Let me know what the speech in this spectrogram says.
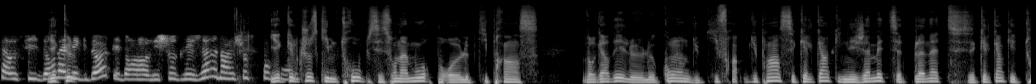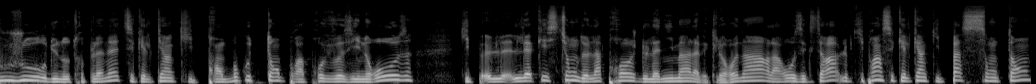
ça aussi, dans l'anecdote et dans les choses légères et dans les choses profondes. Il y a quelque chose qui me trouble, c'est son amour pour euh, le petit prince. Vous regardez le, conte du petit du prince, c'est quelqu'un qui n'est jamais de cette planète. C'est quelqu'un qui est toujours d'une autre planète. C'est quelqu'un qui prend beaucoup de temps pour apprivoiser une rose. Qui, la question de l'approche de l'animal avec le renard, la rose, etc. Le petit prince, c'est quelqu'un qui passe son temps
